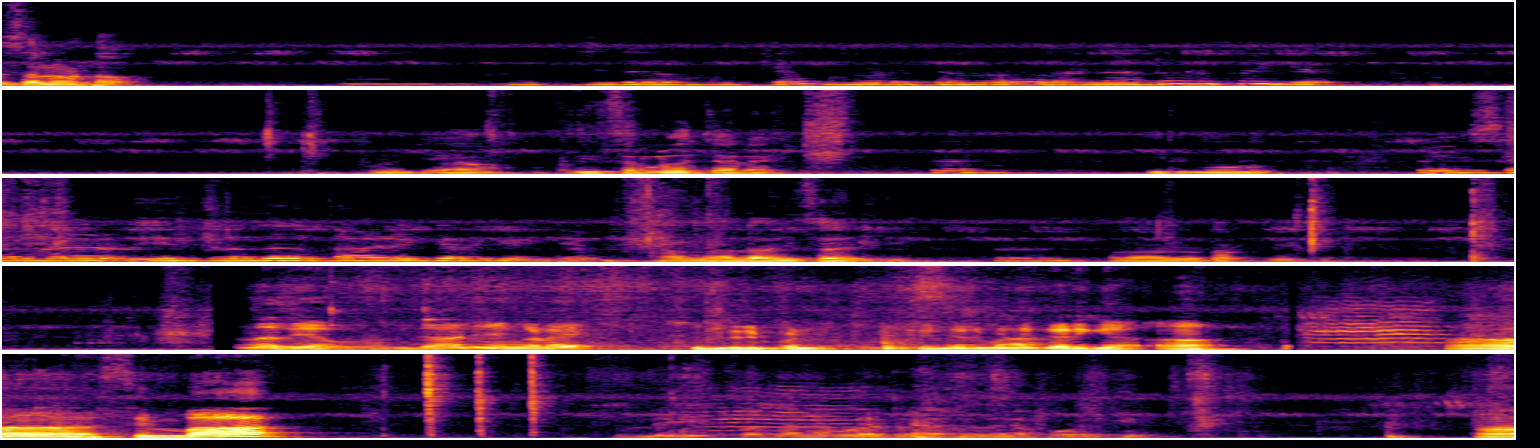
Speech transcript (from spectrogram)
ഫ്രിഡ്ജിന് സ്ഥലം ഉണ്ടോ ഫ്രീസറിൽ വെച്ചാലേ? ഇരുന്നോളൂ അത് നല്ല ഐസായിരിക്കും. ഇതാണ് ഞങ്ങളുടെ സുന്ദരിപ്പെണ്ണ്. സുന്ദരിപ്പെണ്ണ് കടിക്കാം. ആ. ആ സിംബ. ആ.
